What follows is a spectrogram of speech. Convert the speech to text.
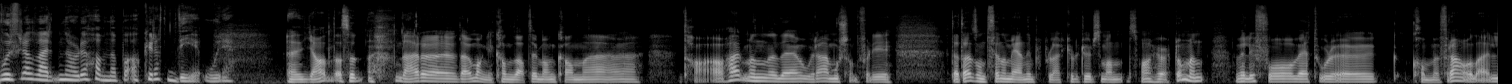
Hvorfor i all verden har du havna på akkurat det ordet? Ja, altså det er, det er jo mange kandidater man kan ta av her, men det ordet er morsomt fordi dette er et sånt fenomen i populærkultur som man, som man har hørt om, men veldig få vet hvor det kommer fra. og det er,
